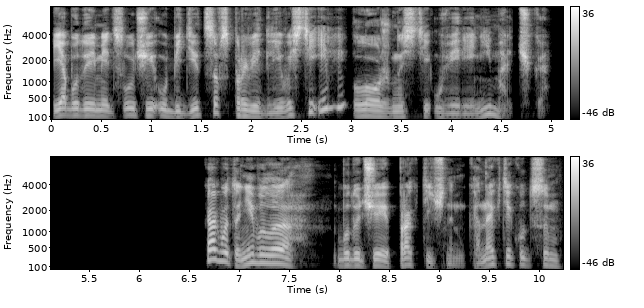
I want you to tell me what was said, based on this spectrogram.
я буду иметь случай убедиться в справедливости или ложности уверений мальчика. Как бы то ни было, будучи практичным коннектикутцем,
